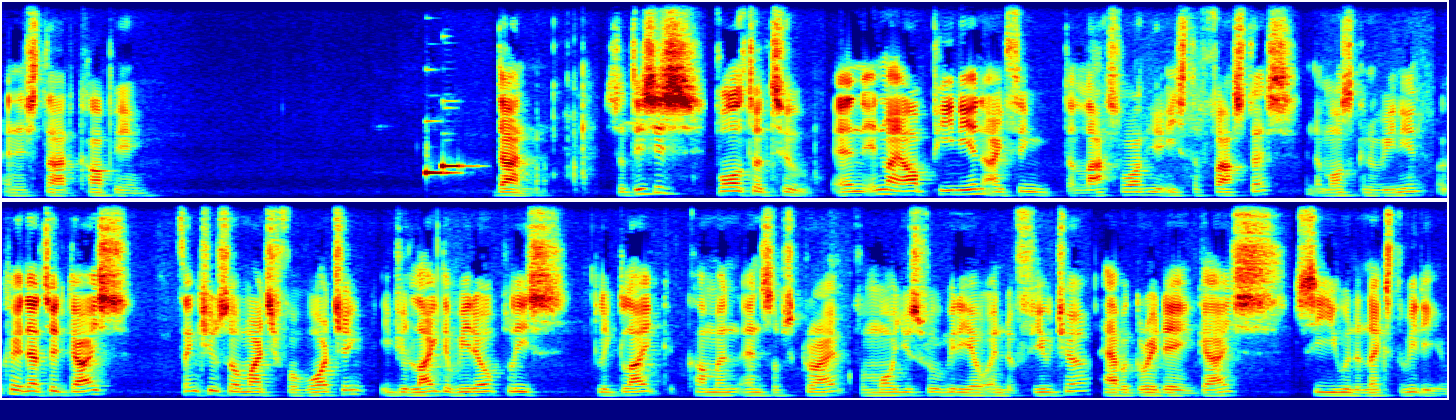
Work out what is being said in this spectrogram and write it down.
And you start copying. Done. So this is Waltr 2 and in my opinion I think the last one here is the fastest and the most convenient. Okay that's it guys. Thank you so much for watching. If you like the video please click like comment and subscribe for more useful video in the future. Have a great day guys. See you in the next video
